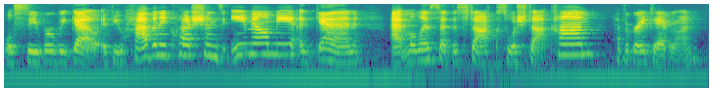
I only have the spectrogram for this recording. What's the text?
We'll see where we go. If you have any questions, email me again at melissa at. Have a great day, everyone.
